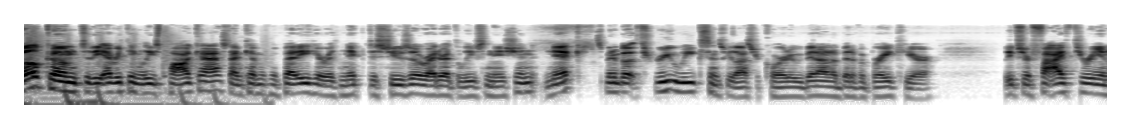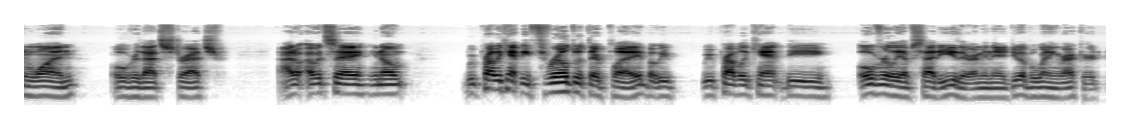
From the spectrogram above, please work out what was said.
Welcome to the Everything Leafs podcast. I'm Kevin Papetti here with Nick D'Souza, writer at the Leafs Nation. Nick, it's been about three weeks since we last recorded. We've been on a bit of a break here. Leafs are five, three, and one over that stretch. I, I would say, you know, we probably can't be thrilled with their play, but we we probably can't be overly upset either. I mean, they do have a winning record.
